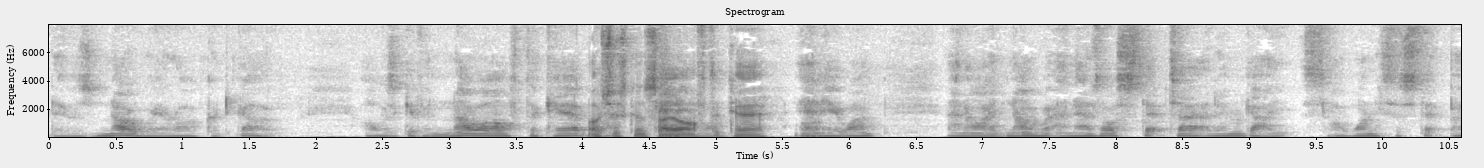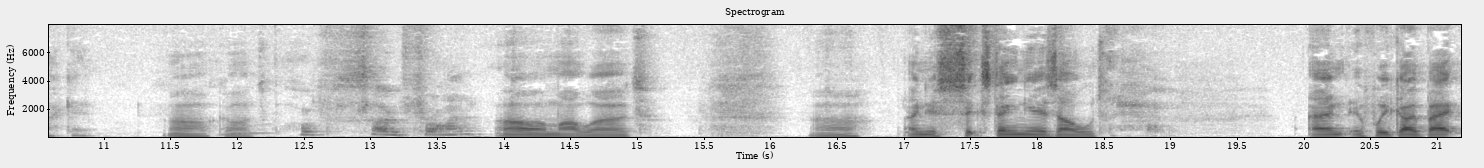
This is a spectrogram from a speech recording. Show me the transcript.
There was nowhere I could go. I was given no aftercare. I was just going to say anyone, aftercare. Right. Anyone. And I had no. And as I stepped out of them gates, I wanted to step back in. Oh, God. I was so frightened. Oh, my word. Uh, and you're 16 years old. And if we go back,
